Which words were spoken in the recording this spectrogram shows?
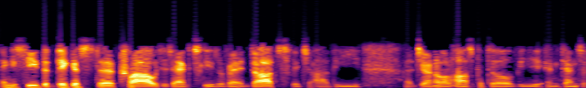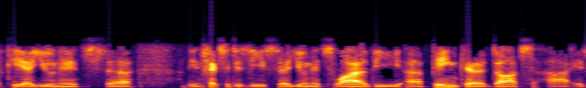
And you see the biggest uh, crowd is actually the red dots, which are the uh, general hospital, the intensive care units, uh, the infectious disease uh, units, while the uh, pink uh, dots is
